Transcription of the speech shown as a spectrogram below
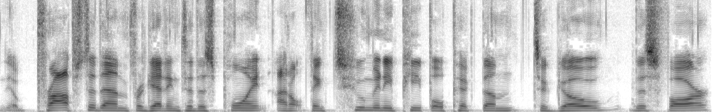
you know, props to them for getting to this point. I don't think too many people picked them to go this far.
